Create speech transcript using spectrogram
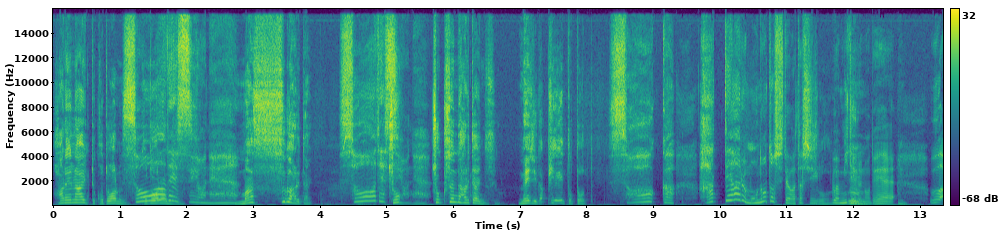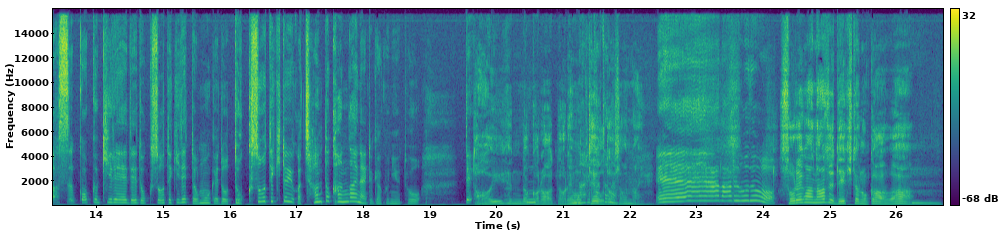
貼れないって断るんです。断そうですよね。まっすぐ貼りたい。そうですよね。直線で貼りたいんですよ。目地がピーッと通って。そうか。貼ってあるものとして私は見てるので、うわすっごく綺麗で独創的でって思うけど独創的というかちゃんと考えないと逆に言うとで大変だから誰も手を出さない。えー、なるほど、それがなぜできたのかは、うん。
